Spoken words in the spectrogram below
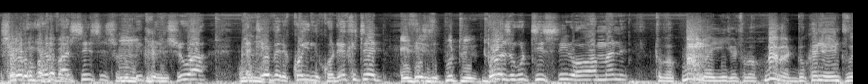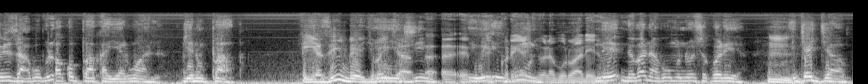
so Sure, the comfortable. emphasis should be to ensure that every coin collected Is- is put to- to- those who steal our money tubakuba amayinjo tubakuba amaduka n'entwe zaabwe bulako paaka yarwana geno paaka yazimba egyo bayita Yazimba. eh, eh, Ewe- korea egundi. gyolaba olwaleero Ne- ne bana ab'omu north korea Mm. jajjaabwe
